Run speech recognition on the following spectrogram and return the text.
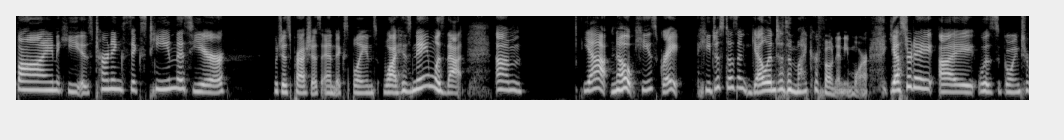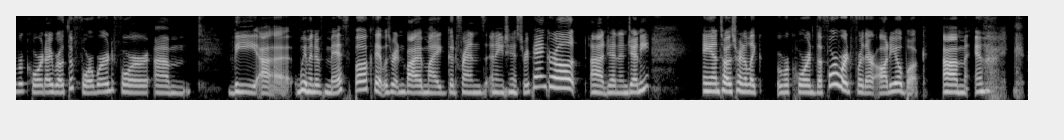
fine. He is turning 16 this year, which is precious and explains why his name was that. Um, yeah, no, he's great. He just doesn't yell into the microphone anymore. Yesterday, I was going to record, I wrote the foreword for um, the uh, Women of Myth book that was written by my good friends, an ancient history fangirl, uh, Jen and Jenny. And so I was trying to like record the foreword for their audiobook. Um, and like,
